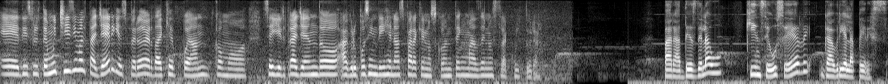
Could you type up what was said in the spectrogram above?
eh, disfruté muchísimo el taller y espero de verdad que puedan como seguir trayendo a grupos indígenas para que nos cuenten más de nuestra cultura. Para Desde la U, 15 UCR, Gabriela Pérez.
